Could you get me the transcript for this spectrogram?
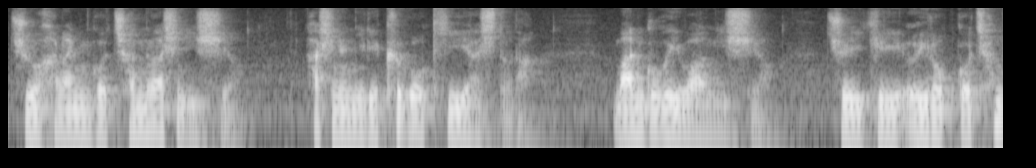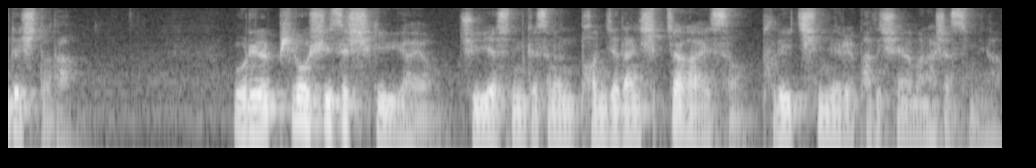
주 하나님 곧 전능하신 이시여 하시는 일이 크고 기이하시도다 만국의 왕이시여 주의 길이 의롭고 참되시도다 우리를 피로 씻으시기 위하여 주 예수님께서는 번제단 십자가에서 불의 침례를 받으셔야만 하셨습니다.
